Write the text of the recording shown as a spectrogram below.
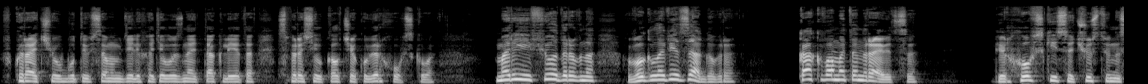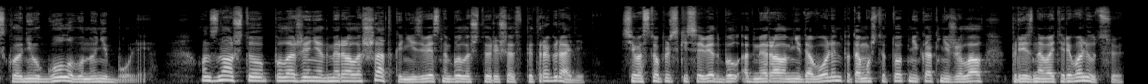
Вкратчиво, будто и в самом деле хотел узнать, так ли это, спросил Колчак у Верховского. «Мария Федоровна во главе заговора. Как вам это нравится?» Верховский сочувственно склонил голову, но не более. Он знал, что положение адмирала шатко, неизвестно было, что решат в Петрограде. Севастопольский совет был адмиралом недоволен, потому что тот никак не желал признавать революцию.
